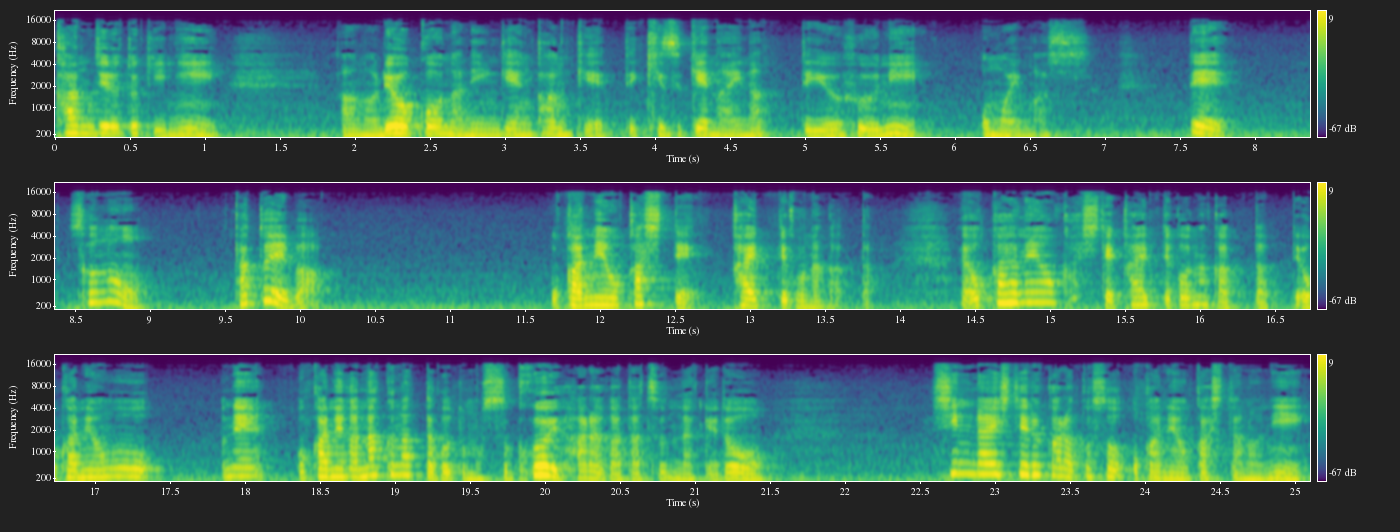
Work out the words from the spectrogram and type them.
感じる時にあの良好な人間関係って築けないなっていうふうに思います。でその例えばお金を貸して帰ってこなかったお金を貸して帰ってこなかったってお金をねお金がなくなったこともすごい腹が立つんだけど信頼してるからこそお金を貸したのに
